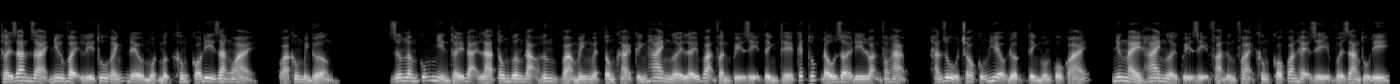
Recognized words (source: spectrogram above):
Thời gian dài như vậy lý thu ánh đều một mực không có đi ra ngoài, quá không bình thường. Dương lâm cũng nhìn thấy đại la tông vương đạo hưng và minh nguyệt tông khải kính hai người lấy vạn phần quỷ dị tình thế kết thúc đấu rời đi loạn phong hạp, hắn dù cho cũng hiểu được tình huống cổ quái, nhưng này hai người quỷ dị phản ứng phải không có quan hệ gì với giang thủ đi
